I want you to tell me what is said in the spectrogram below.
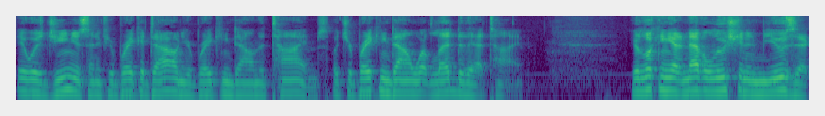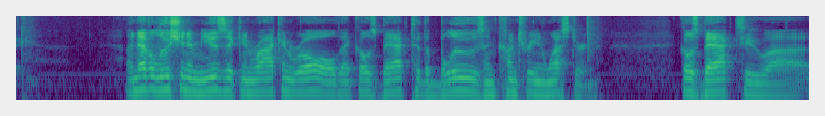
it was genius. And if you break it down, you're breaking down the times, but you're breaking down what led to that time. You're looking at an evolution in music an evolution in music and rock and roll that goes back to the blues and country and western. It goes back to uh,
